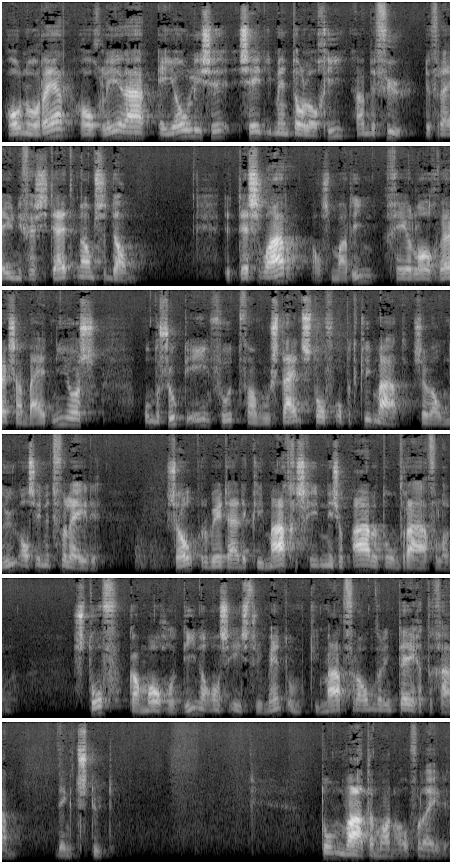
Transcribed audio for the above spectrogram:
honorair hoogleraar eolische sedimentologie aan de VU, de Vrije Universiteit in Amsterdam. De Tesselaar, als marien geoloog werkzaam bij het NIOS, onderzoekt de invloed van woestijnstof op het klimaat, zowel nu als in het verleden. Zo probeert hij de klimaatgeschiedenis op aarde te ontrafelen. Stof kan mogelijk dienen als instrument om klimaatverandering tegen te gaan, denkt Stuut. Ton Waterman overleden.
